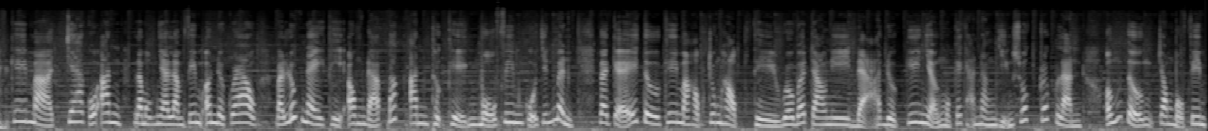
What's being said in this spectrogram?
khi mà cha của anh là một nhà làm phim underground và lúc này thì ông đã bắt anh thực hiện bộ phim của chính mình. Và kể từ khi mà học trung học thì Robert Downey đã được ghi nhận một cái khả năng diễn xuất rất là ấn tượng trong bộ phim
